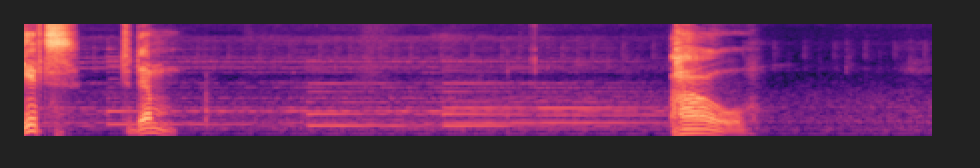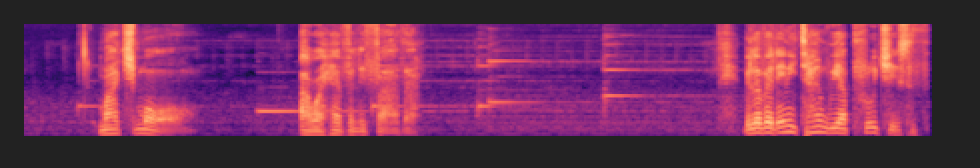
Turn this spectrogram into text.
gifts to them, how much more our Heavenly Father. Beloved, anytime we approach His th-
